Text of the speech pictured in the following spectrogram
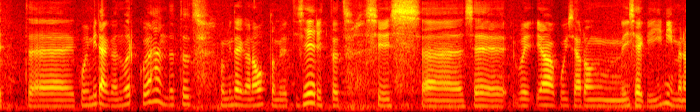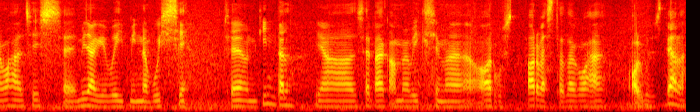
et äh, kui midagi on võrku ühendatud, kui midagi on automatiseeritud, siis äh, see või ja kui seal on isegi inimene vahel, siis midagi võib minna vussi see on kindel ja sellega me võiksime arvust, arvestada kohe algusest peale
